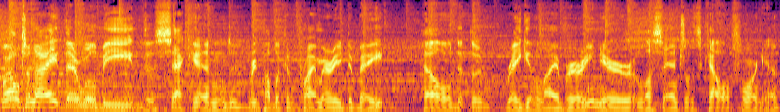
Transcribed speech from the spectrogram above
Well, tonight there will be the second Republican primary debate held at the Reagan Library near Los Angeles, California.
